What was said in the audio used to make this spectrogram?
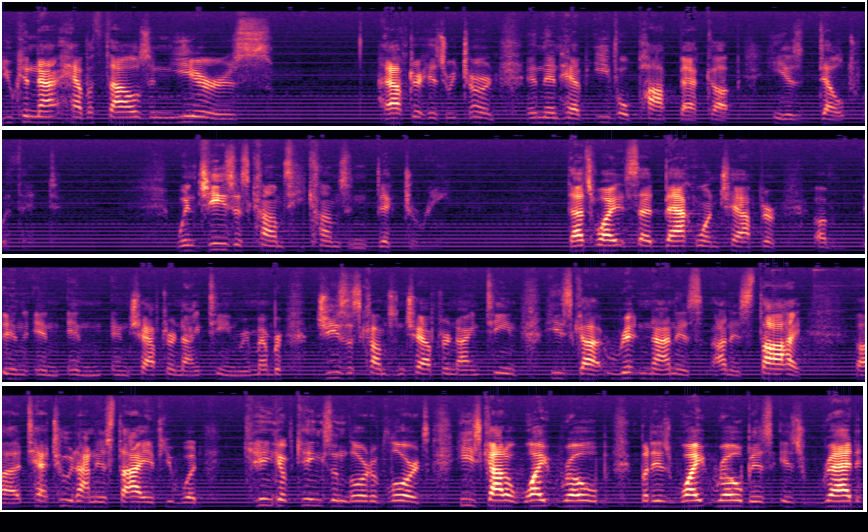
You cannot have a thousand years after his return and then have evil pop back up. He has dealt with it. When Jesus comes, he comes in victory. That's why it said back one chapter in, in, in, in chapter 19. Remember, Jesus comes in chapter 19. He's got written on his, on his thigh, uh, tattooed on his thigh, if you would, King of Kings and Lord of Lords. He's got a white robe, but his white robe is, is red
